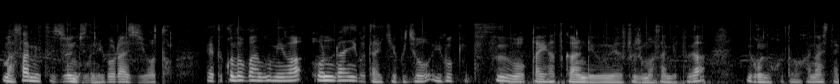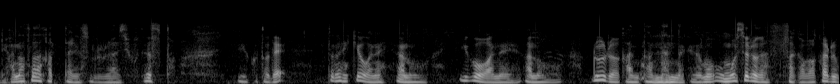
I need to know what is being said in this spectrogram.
正光淳二の囲碁ラジオと、えっと、この番組はオンライン囲碁対局場囲碁キッズ2を開発管理運営する正光が囲碁のことを話したり話さなかったりするラジオですと。いうことで、えっとね、今日はねあの囲碁はねあのルールは簡単なんだけども面白さが分かる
